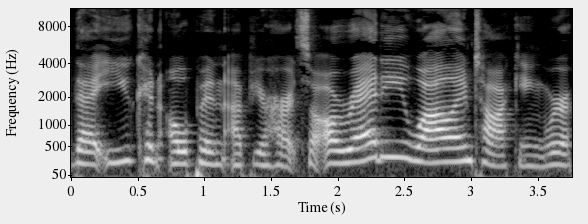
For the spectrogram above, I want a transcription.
that you can open up your heart. So already while i'm talking we're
